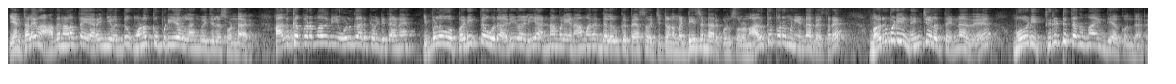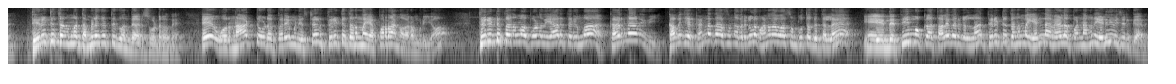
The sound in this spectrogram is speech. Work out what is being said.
என் தலைவன் அதனால தான் இறங்கி வந்து உனக்கு புரியுற லாங்குவேஜில் சொன்னார். அதுக்கப்புறமா நீ ஒழுங்கா இருக்க வேண்டியதானே? இவ்வளவு படித்த ஒரு அறிவாளியை அண்ணாமலையை நாம தான் இந்த அளவுக்கு பேச வச்சுட்டோம். நம்ம டீசெண்டா இருக்குன்னு சொல்லணும். அதுக்கப்புறம் நீ என்ன பேசுற? மறுபடியும் நெஞ்செழுத்த என்னது? மோடி திருட்டுத்தனமா இந்தியாவுக்கு வந்தாரு. திருட்டுத்தனமா தமிழகத்துக்கு வந்தாரு சொல்றது. ஏ ஒரு நாட்டோட பிரைம் மினிஸ்டர் திருட்டுத்தனமா எப்பறாங்க வர முடியும். திருட்டுத்தனமா போனது யாரு தெரியுமா? கருணாநிதி. கவிஞர் கண்ணதாசன் அவர்கள் வனதவாசம் புத்தகத்துல இந்த திமுக தலைவர்கள்லாம் திருட்டுத்தனமா என்ன வேலை பண்ணாங்கன்னு எழுதி வச்சிருக்காரு.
